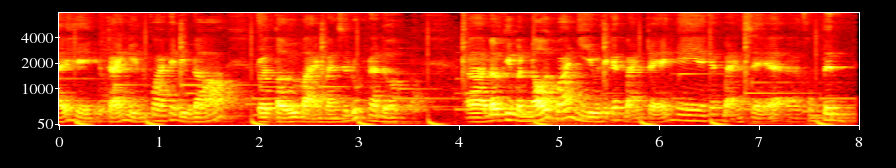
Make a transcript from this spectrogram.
thể hiện trải nghiệm qua cái điều đó rồi tự bạn bạn sẽ rút ra được. À, đôi khi mình nói quá nhiều thì các bạn trẻ nghe các bạn sẽ à, không tin.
